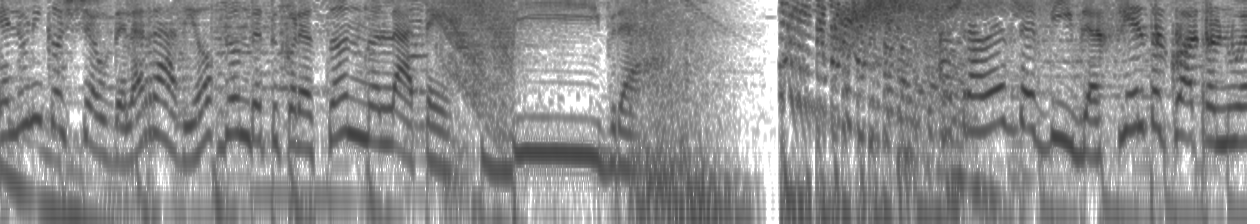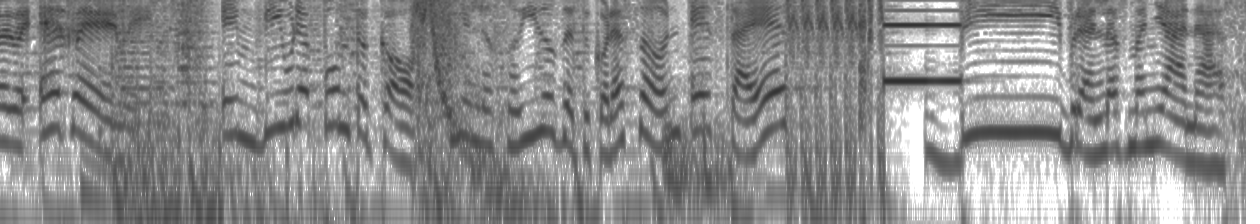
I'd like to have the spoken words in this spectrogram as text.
El único show de la radio donde tu corazón no late. Vibra. A través de Vibra 1049 FM. En vibra.com. Y en los oídos de tu corazón, esta es. Vibra en las mañanas.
